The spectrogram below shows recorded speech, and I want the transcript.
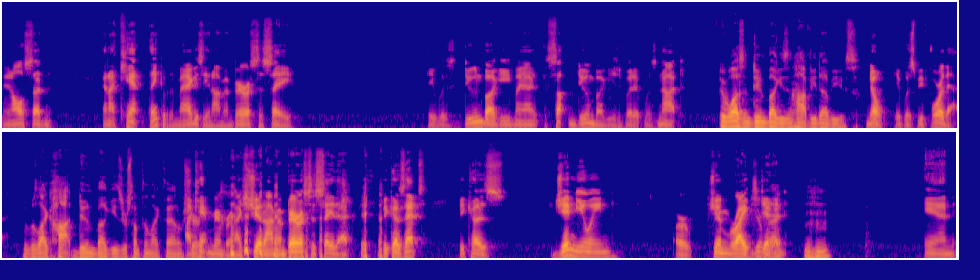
and all of a sudden, and I can't think of the magazine. I'm embarrassed to say. It was Dune Buggy, man, something Dune Buggies, but it was not. It wasn't dune buggies and hot VWs. No, it was before that. It was like hot dune buggies or something like that. I'm sure. I can't remember. I should. I'm embarrassed to say that because that's because Jim Ewing or Jim Wright Jim did Wright. it, Mm-hmm. and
